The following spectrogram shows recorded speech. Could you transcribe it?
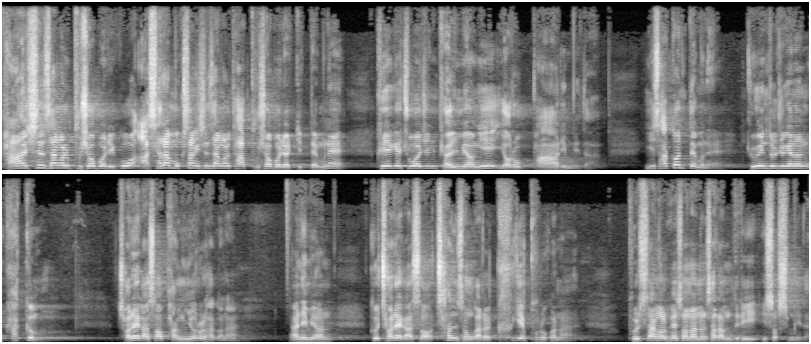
바알 신상을 부셔버리고 아세라 목상 신상을 다 부셔버렸기 때문에 그에게 주어진 별명이 여룻바알입니다. 이 사건 때문에 교인들 중에는 가끔 절에 가서 방뇨를 하거나 아니면 그 절에 가서 찬송가를 크게 부르거나 불상을 훼손하는 사람들이 있었습니다.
